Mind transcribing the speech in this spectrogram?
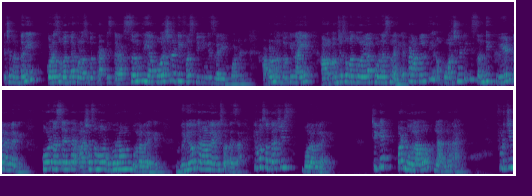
त्याच्यानंतरही कोणासोबत ना कोणासोबत प्रॅक्टिस करा. संधी opportunity for speaking is very important आपण म्हणतो की नाही आमच्यासोबत बोलायला कोणच नाहीये पण आपल्याला ती अपॉर्च्युनिटी ती संधी क्रिएट करावी लागेल. कोण नसेल तर आरशासमोर उभं राहून बोलावं लागेल. व्हिडिओ करावा लागेल स्वतःचा किंवा स्वतःचीच बोलावं लागेल. ठीक आहे? पण बोलावं लागणार आहे. पुढची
